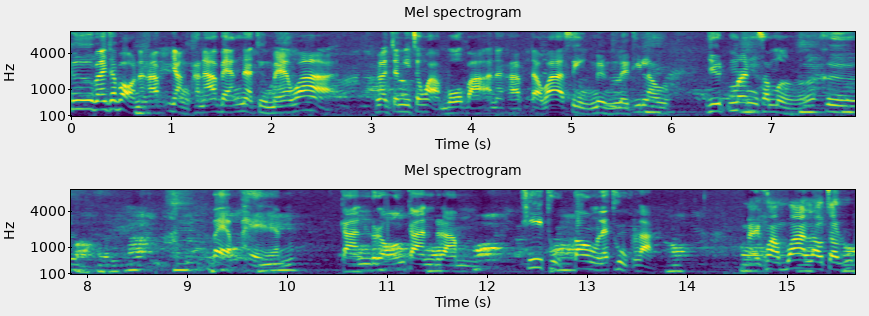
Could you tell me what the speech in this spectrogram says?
คือแบงค์จะบอกนะครับ อย่างคณะแบงค์เนี่ยถึงแม้ว่า เราจะมีจังหวะโบ๊ะบะนะครับ แต่ว่าสิ่งหนึ่งเลยที่เรายึดมั่นเสมอคือแบบแผน การร้องการรำที่ถูกต้องและถูกหลักหมายความว่าเราจะรู้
